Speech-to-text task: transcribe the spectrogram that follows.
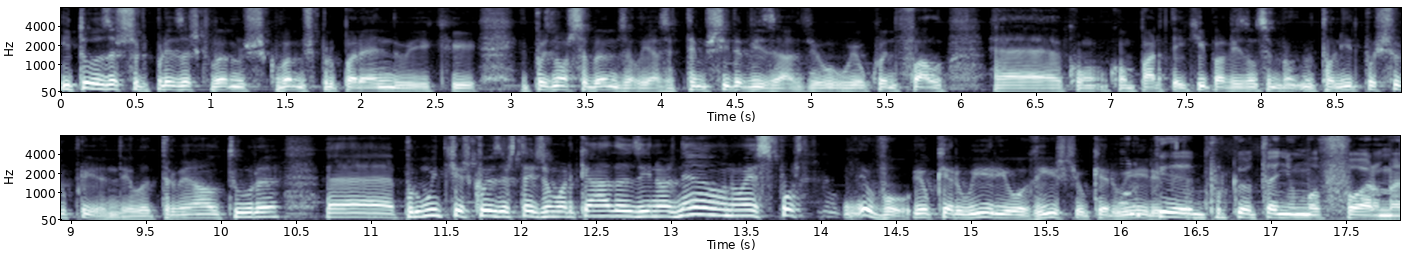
e todas as surpresas que vamos, que vamos preparando e que e depois nós sabemos, aliás, temos sido avisados. Eu, eu quando falo uh, com, com parte da equipa, avisam sempre o Tony depois surpreende. Ele a determinada altura, uh, por muito que as coisas estejam marcadas e nós, não, não é suposto, eu vou, eu quero ir, eu arrisco, eu quero porque, ir. Porque eu tenho uma forma,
